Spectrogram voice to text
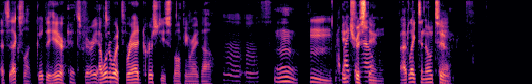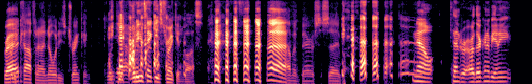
that's excellent. Good to hear. It's very. I wonder what. Brad Christie's smoking right now. Mm-mm. Mm. Hmm. I'd like to know. Interesting. I'd like to know too. Yeah. Brad, Pretty confident I know what he's drinking. what, what do you think he's drinking, boss? I'm embarrassed to say. But now, Kendra, are there going to be any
